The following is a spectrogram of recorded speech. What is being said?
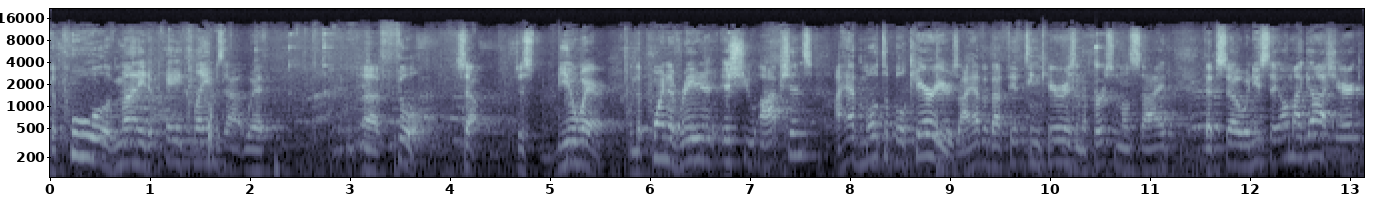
the pool of money to pay claims out with uh, full. So just be aware. And the point of rate issue options, I have multiple carriers. I have about 15 carriers on the personal side. That so when you say, "Oh my gosh, Eric,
